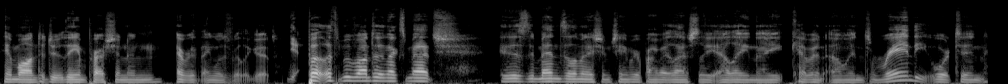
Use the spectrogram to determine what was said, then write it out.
him on to do the impression, and everything was really good. Yeah. But let's move on to the next match. It is the men's elimination chamber: Bobby Lashley, L.A. Knight, Kevin Owens, Randy Orton,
